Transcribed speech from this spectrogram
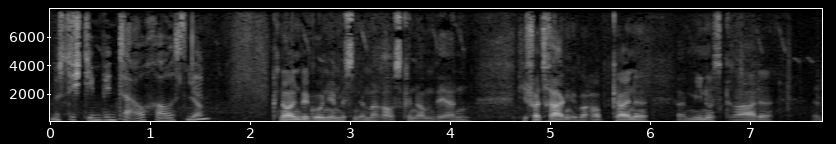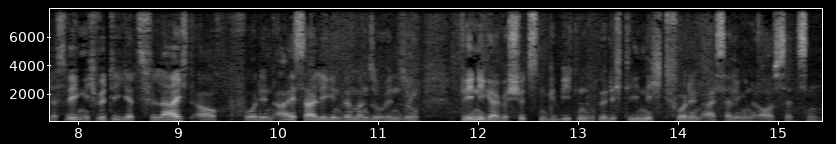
Müsste ich die im Winter auch rausnehmen? Ja. Knollenbegonien müssen immer rausgenommen werden. Die vertragen überhaupt keine äh, Minusgrade. Deswegen, ich würde die jetzt vielleicht auch vor den Eisheiligen, wenn man so in so weniger geschützten Gebieten, würde ich die nicht vor den Eisheiligen raussetzen.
